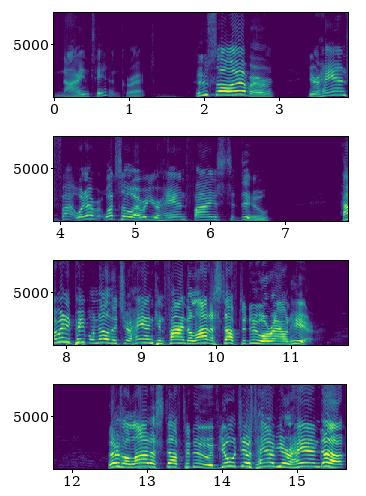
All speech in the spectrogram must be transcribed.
910, correct? Whosoever your hand fi- whatever whatsoever your hand finds to do. How many people know that your hand can find a lot of stuff to do around here? There's a lot of stuff to do. If you'll just have your hand up,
